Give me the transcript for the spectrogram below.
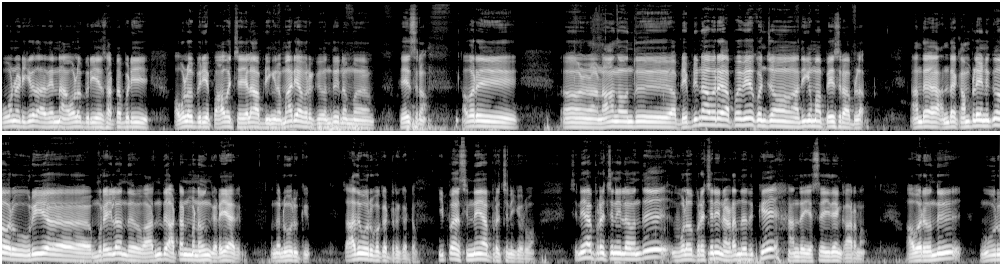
ஃபோன் அடிக்கிறது அது என்ன அவ்வளோ பெரிய சட்டப்படி அவ்வளோ பெரிய பாவச் செயலா அப்படிங்கிற மாதிரி அவருக்கு வந்து நம்ம பேசுகிறோம் அவர் நாங்கள் வந்து அப்படி எப்படின்னா அவர் அப்போவே கொஞ்சம் அதிகமாக பேசுகிறாப்புல அந்த அந்த கம்ப்ளைண்ட்டுக்கும் அவர் உரிய முறையில் அந்த வந்து அட்டன் பண்ணவும் கிடையாது அந்த நூறுக்கு ஸோ அது ஒரு பக்கத்து இருக்கட்டும். இப்போ சின்னையா பிரச்சனைக்கு வருவோம். சின்னையா பிரச்சனையில் வந்து இவ்வளோ பிரச்சனை நடந்ததுக்கு அந்த எஸ்ஐ தான் காரணம். அவர் வந்து நூறு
